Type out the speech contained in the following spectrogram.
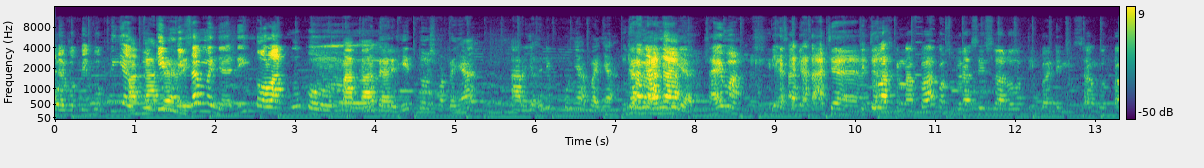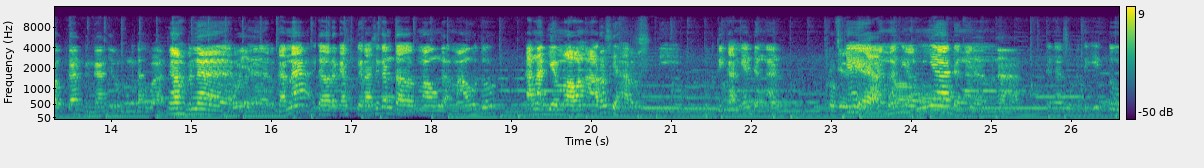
ada bukti-bukti yang Maka mungkin dari- bisa menjadi tolak ukur. Maka dari itu sepertinya Aryo ini punya banyak enggak enggak enggak ya. saya mah biasa-biasa aja Itulah kenapa konspirasi selalu dibanding sangkut pautkan dengan ilmu pengetahuan. nah benar Oh, iya. benar. karena teori konspirasi kan kalau mau nggak mau tuh karena dia melawan arus ya harus dibuktikannya dengan proofnya ya dengan dong. ilmiah dengan Ya, benar. dengan seperti itu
